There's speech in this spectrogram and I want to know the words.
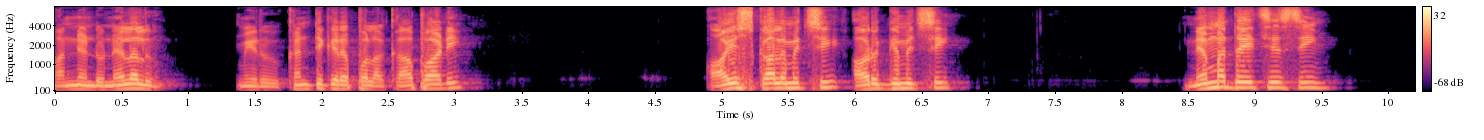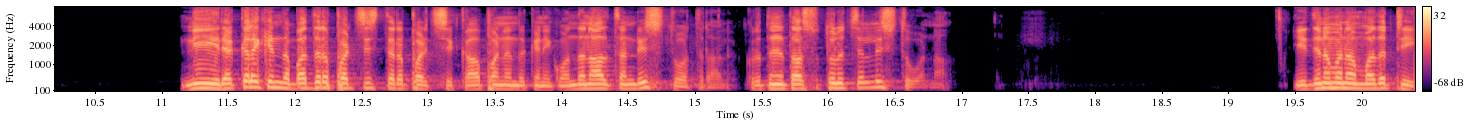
పన్నెండు నెలలు మీరు కంటికి రెప్పలా కాపాడి ఆయుష్కాలం ఇచ్చి ఆరోగ్యం ఇచ్చి నెమ్మది దయచేసి నీ రెక్కల కింద భద్రపరిచి స్థిరపరిచి కాపాడినందుకు నీకు వందనాలు తండ్రి స్తోత్రాలు. కృతజ్ఞతాస్తుతులు చెల్లిస్తూ ఉన్నాం. ఈ దినమున మొదటి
